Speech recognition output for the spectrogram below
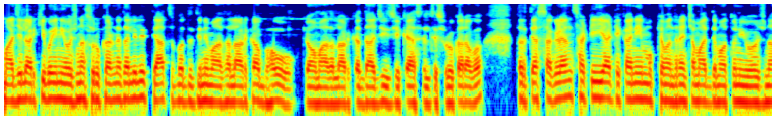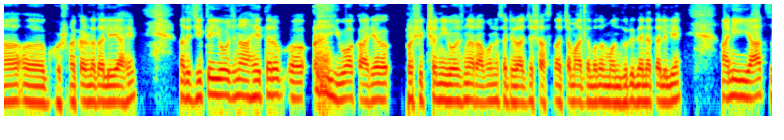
माझी लाडकी बहीण योजना सुरू करण्यात आलेली त्याच पद्धतीने माझा लाडका भाऊ किंवा माझा लाडका दाजी जे काय असेल ते सुरू करावं. तर त्या सगळ्यांसाठी या ठिकाणी मुख्यमंत्र्यांच्या माध्यमातून योजना घोषणा करण्यात आलेली आहे. आता जी काही योजना आहे तर युवा कार्य प्रशिक्षण योजना राबवण्यासाठी राज्य शासनाच्या माध्यमातून मंजुरी देण्यात आलेली आहे. आणि याच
